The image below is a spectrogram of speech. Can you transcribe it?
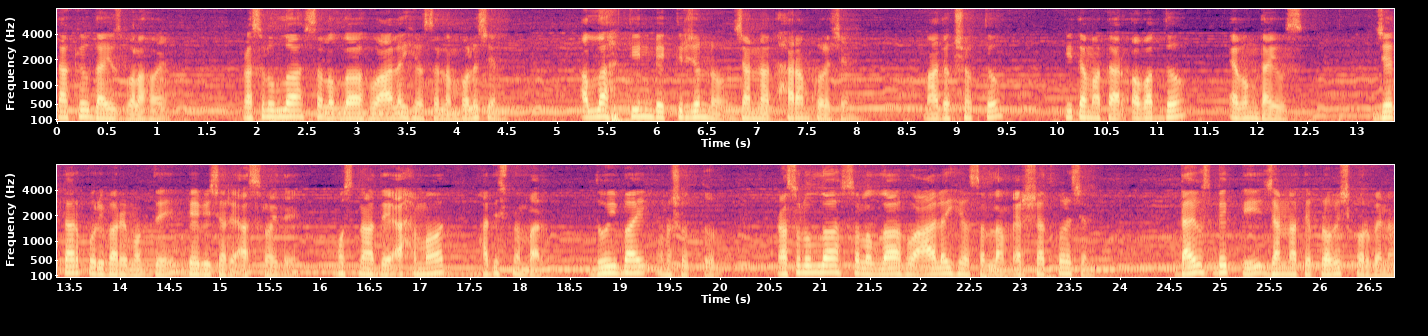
তাকেও দায়ুস বলা হয়। রাসুলুল্লাহ সাল্লাহ আলহিহাসাল্লাম বলেছেন, আল্লাহ তিন ব্যক্তির জন্য জান্নাত হারাম করেছেন। মাদকশক্ত পিতামাতার অবাধ্য এবং দায়ুস, যে তার পরিবারের মধ্যে বেবিচারে আশ্রয় দেয়। মুসনাদে আহমদ, হাদিস নাম্বার দুই বাই উনসত্তর রাসুলুল্লাহ সাল্লাহ আলহিহাসাল্লাম এরশাদ করেছেন, দায়ুস ব্যক্তি জান্নাতে প্রবেশ করবে না।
